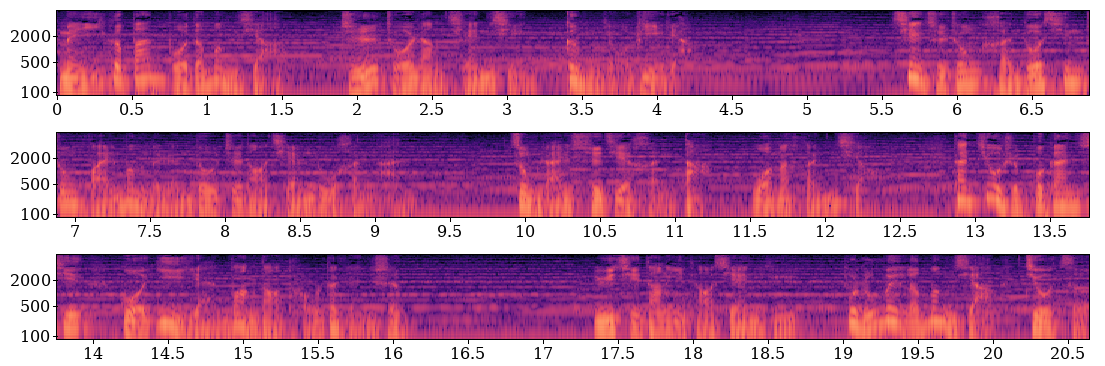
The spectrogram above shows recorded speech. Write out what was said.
每一个斑驳的梦想。”执着让前行更有力量。现实中，很多心中怀梦的人都知道前路很难，纵然世界很大，我们很小，但就是不甘心过一眼望到头的人生。与其当一条咸鱼，不如为了梦想就此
